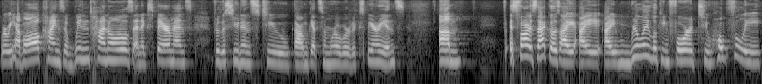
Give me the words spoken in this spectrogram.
where we have all kinds of wind tunnels and experiments for the students to um, get some real world experience. Um, as far as that goes, I, I'm really looking forward to hopefully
